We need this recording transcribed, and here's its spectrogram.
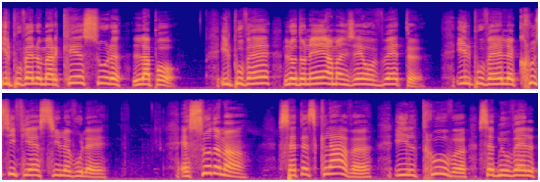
Il pouvait le marquer sur la peau. Il pouvait le donner à manger aux bêtes. Il pouvait le crucifier s'il le voulait. Et soudainement, cet esclave, il trouve cette nouvelle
